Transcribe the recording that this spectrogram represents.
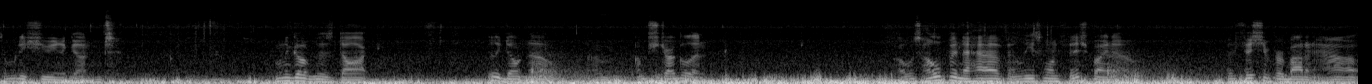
Somebody's shooting a gun. I'm gonna go up to this dock. Really don't know. I'm, I'm struggling. I was hoping to have at least one fish by now. Been fishing for about an hour.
